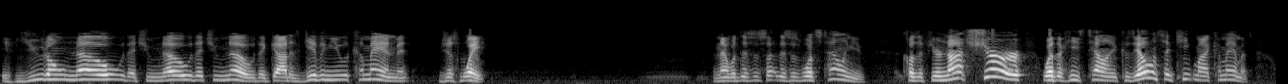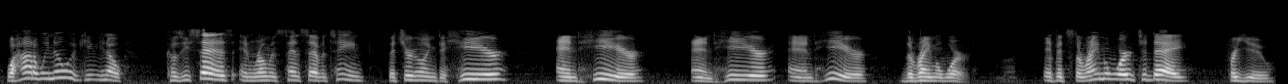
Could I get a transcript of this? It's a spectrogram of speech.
If you don't know that you know that you know that God is giving you a commandment, just wait. And that what this is this is what's telling you. Because if you're not sure whether He's telling you, because the other one said, "Keep my commandments." Well, how do we know? You know, because He says in Romans 10:17 that you're going to hear and hear and hear and hear the Rhema word. If it's the Rhema word today, for you,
